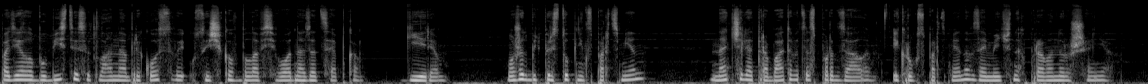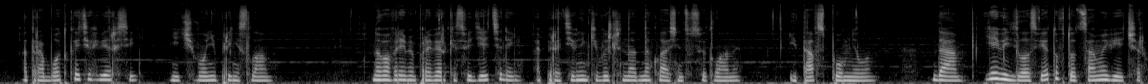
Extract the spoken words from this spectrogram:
По делу об убийстве Светланы Абрикосовой у сыщиков была всего одна зацепка – гиря. Может быть, преступник-спортсмен? Начали отрабатываться спортзалы и круг спортсменов, замеченных в правонарушениях. Отработка этих версий ничего не принесла. Но во время проверки свидетелей оперативники вышли на одноклассницу Светланы, и та вспомнила – да, я видела Свету в тот самый вечер.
